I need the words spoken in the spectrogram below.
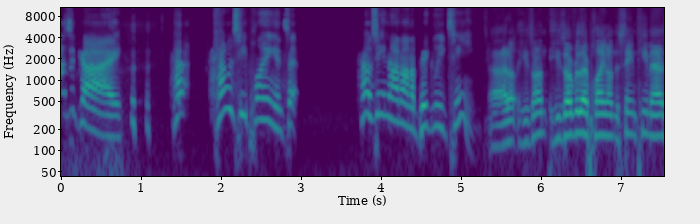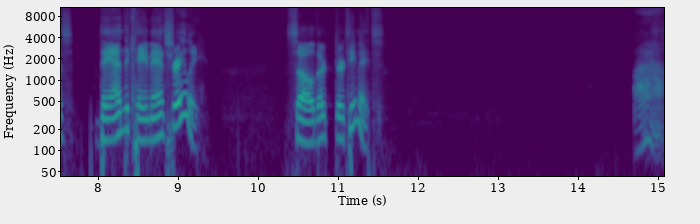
How's a guy? how how is he playing in? How is he not on a big league team? I don't. He's on. He's over there playing on the same team as Dan the K Man Straily. So they're they're teammates. Wow.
